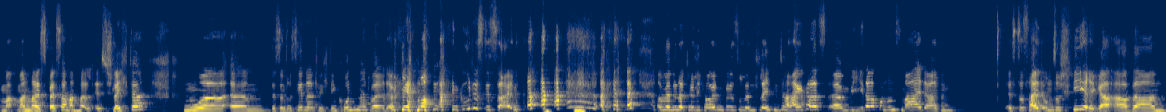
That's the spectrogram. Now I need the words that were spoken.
manchmal ist besser, manchmal ist schlechter. Nur ähm, das interessiert natürlich den Kunden nicht, weil der will ja morgen ein gutes Design. Und wenn du natürlich heute ein bisschen einen schlechten Tag hast, ähm, wie jeder von uns mal, dann ist das halt umso schwieriger. Aber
